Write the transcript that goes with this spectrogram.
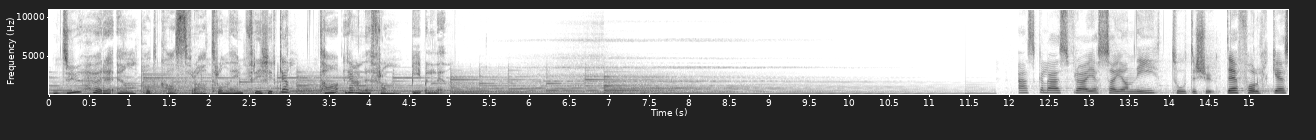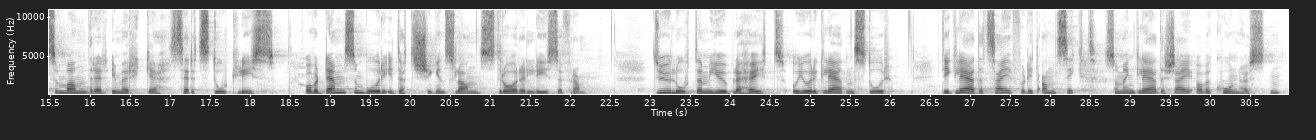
Du hører en podkast fra Trondheim frikirke. Ta gjerne fram Bibelen din. Jeg skal lese fra Jesaja 9, 2-7. Det folket som vandrer i mørket, ser et stort lys. Over dem som bor i dødsskyggens land, stråler lyset fram. Du lot dem juble høyt og gjorde gleden stor. De gledet seg for ditt ansikt, som en gleder seg over kornhøsten,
